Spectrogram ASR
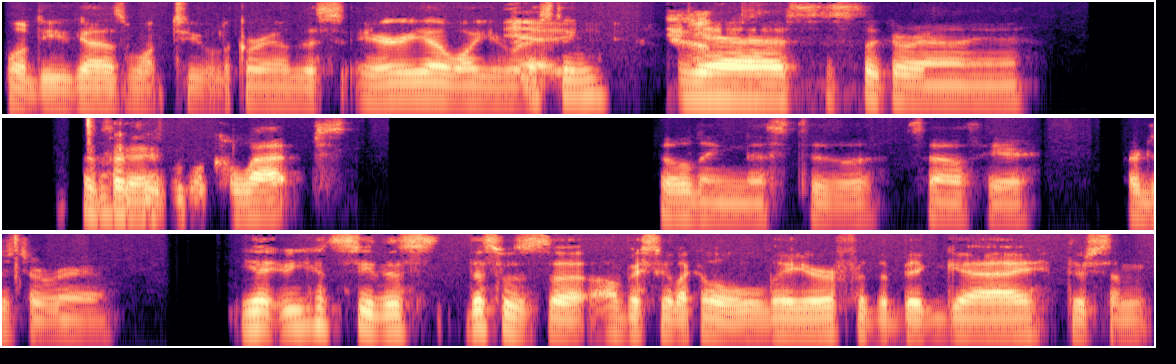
Well, do you guys want to look around this area while you're Yeah. resting? Yeah, let's just look around. Yeah, looks like Okay. there's a little collapsed building this to the south here, or just a room. Yeah, you can see this. This was uh, obviously like a little layer for the big guy. There's some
